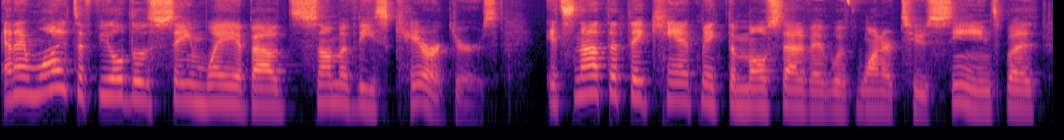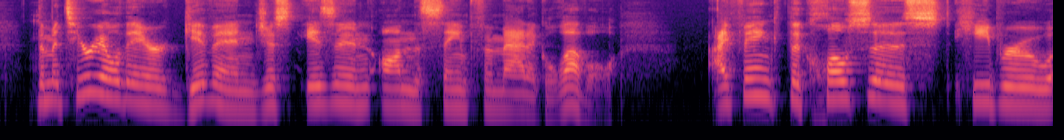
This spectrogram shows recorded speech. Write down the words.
And I wanted to feel the same way about some of these characters. It's not that they can't make the most out of it with one or two scenes, but the material they are given just isn't on the same thematic level. I think the closest Hebrew,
